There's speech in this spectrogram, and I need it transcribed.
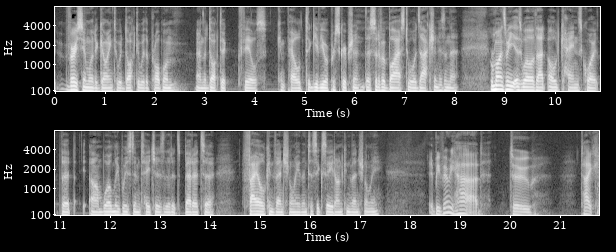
Very similar to going to a doctor with a problem and the doctor feels compelled to give you a prescription. There's sort of a bias towards action, isn't there? Reminds me as well of that old Keynes quote that um, worldly wisdom teaches that it's better to fail conventionally than to succeed unconventionally. It'd be very hard to take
